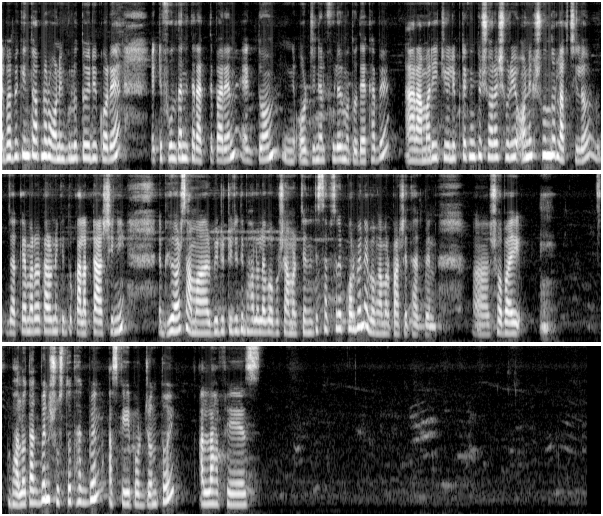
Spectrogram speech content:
এভাবে কিন্তু আপনারা অনেকগুলো তৈরি করে একটি ফুলদানিতে রাখতে পারেন, একদম অরিজিনাল ফুলের মতো দেখাবে। আর আমার এই টিউলিপটা কিন্তু সরাসরি অনেক সুন্দর লাগছিল, যা ক্যামেরার কারণে কিন্তু কালারটা আসেনি। ভিউয়ার্স, আমার ভিডিওটি যদি ভালো লাগে অবশ্যই আমার চ্যানেলটি সাবস্ক্রাইব করবেন এবং আমার পাশে থাকবেন। সবাই ভালো থাকবেন সুস্থ থাকবেন। আজকে এই পর্যন্তই। আল্লাহ হাফেজ।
